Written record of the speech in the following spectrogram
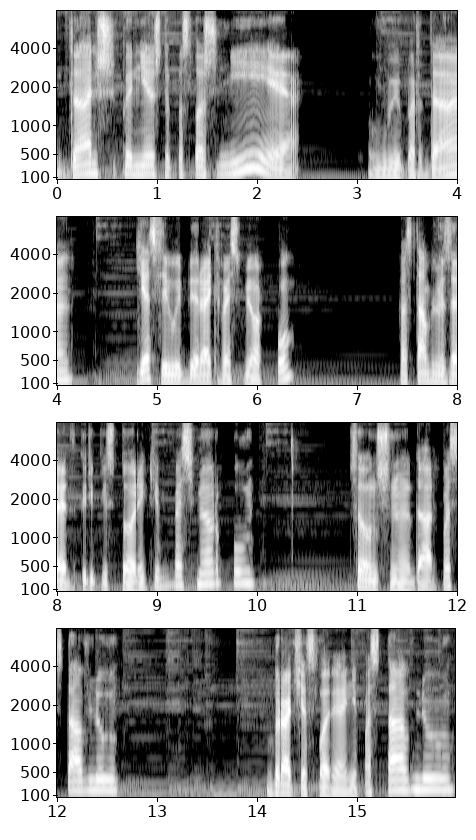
Дальше, конечно, посложнее. выбор, да. Если выбирать восьмерку, поставлю за это гриб историки в восьмерку. Солнечный удар поставлю. Братья славяне поставлю.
